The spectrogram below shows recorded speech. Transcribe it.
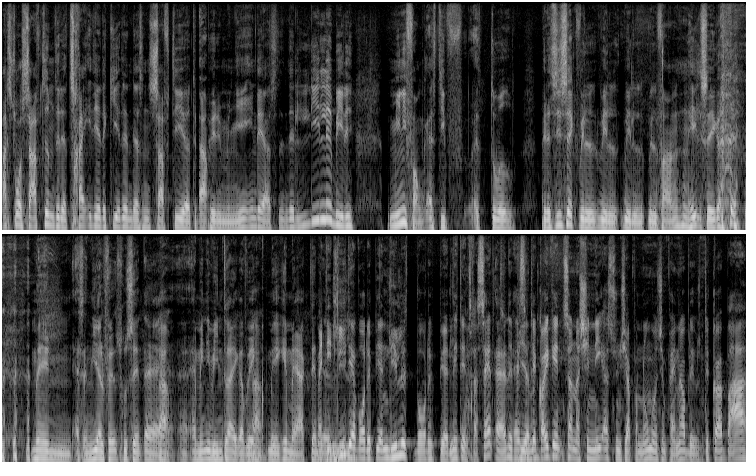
Ret stor saftighed med det der træ der, der giver den der sådan saftige og det Ja. meunier der. Så den der lille bitte minifunk. Altså, de, altså, du ved, Peter Sissek vil, vil, vil, vil fange den helt sikkert. Men altså 99 procent af, Ja. af almindelige vindrikker vil, Ja. ja. vil ikke mærke den Men det er lige lille- der, hvor det bliver en lille, hvor det bliver lidt interessant. Ja, lidt altså, det går ikke ind sådan at genere, synes jeg, på nogen måde champagneoplevelsen. Det gør bare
